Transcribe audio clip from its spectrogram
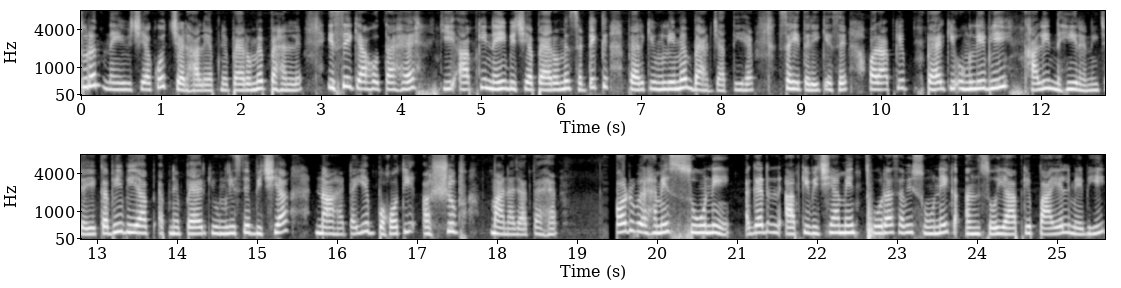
तुरंत नई बिछिया को चढ़ा लें, अपने पैरों में पहन लें। इससे क्या होता है कि आपकी नई बिछिया पैरों में सटिक पैर की उंगली में बैठ जाती है सही तरीके से और आपके पैर की उंगली भी खाली नहीं रहनी चाहिए। कभी भी आप अपने पैर की उंगली से बिछिया ना हटाइए, बहुत ही अशुभ माना जाता है। और हमें सोने अगर आपकी बिछिया में थोड़ा सा भी सोने का अंश हो या आपके पायल में भी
